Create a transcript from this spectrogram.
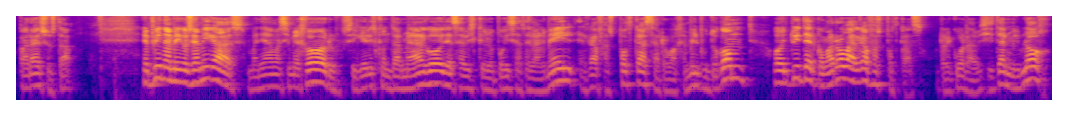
para eso está. En fin, amigos y amigas, mañana más y mejor. Si queréis contarme algo, ya sabéis que lo podéis hacer al mail, elgafaspodcast.gmail.com o en Twitter como arroba elgafaspodcast. Recuerda visitar mi blog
